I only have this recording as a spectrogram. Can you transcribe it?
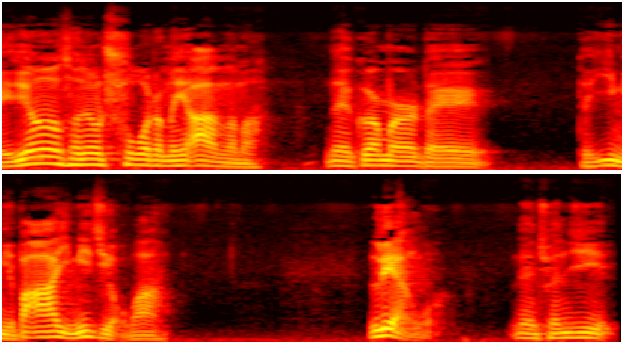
北京曾经出过这么一案子嘛？那哥们儿得得一米八、一米九吧，练过练拳击，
